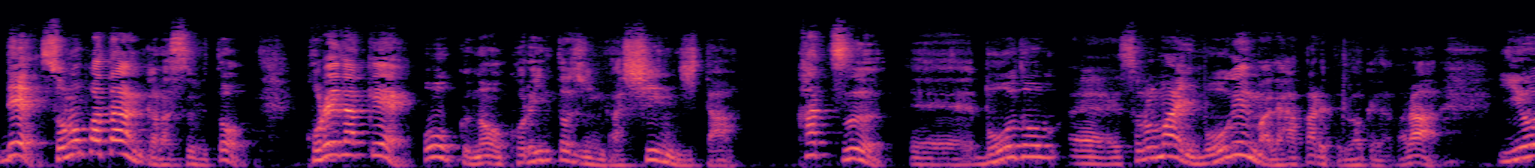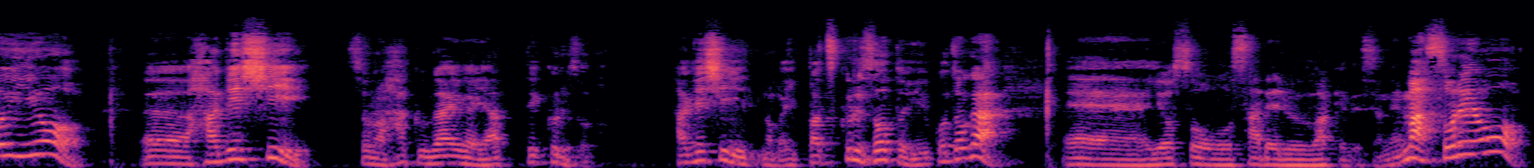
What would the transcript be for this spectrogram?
でそのパターンからするとこれだけ多くのコリント人が信じたかつ、えー暴動えーその前に暴言まで吐かれてるわけだからいよいよ、えー激しいその迫害がやってくるぞと。激しいのが一発来るぞということが、えー予想されるわけですよね。まあそれを、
